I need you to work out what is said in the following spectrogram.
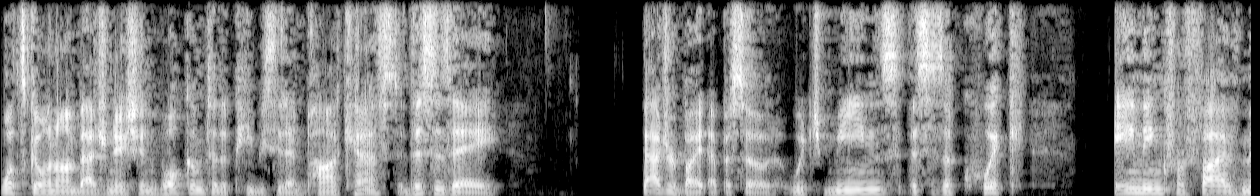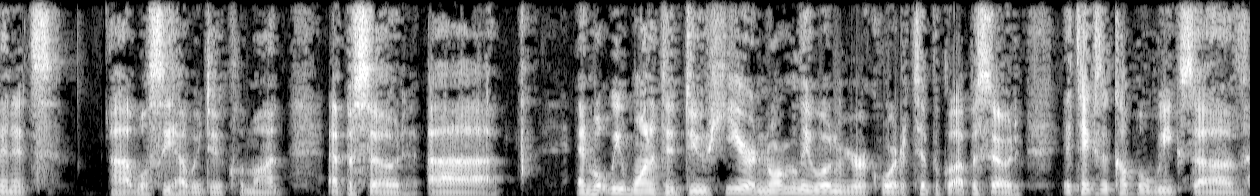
What's going on, Badger Nation? Welcome to the PPC Den podcast. This is a Badger Bite episode, which means this is a quick aiming for five minutes. Uh, we'll see how we do, Clement episode. Uh, and what we wanted to do here, normally when we record a typical episode, it takes a couple weeks of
